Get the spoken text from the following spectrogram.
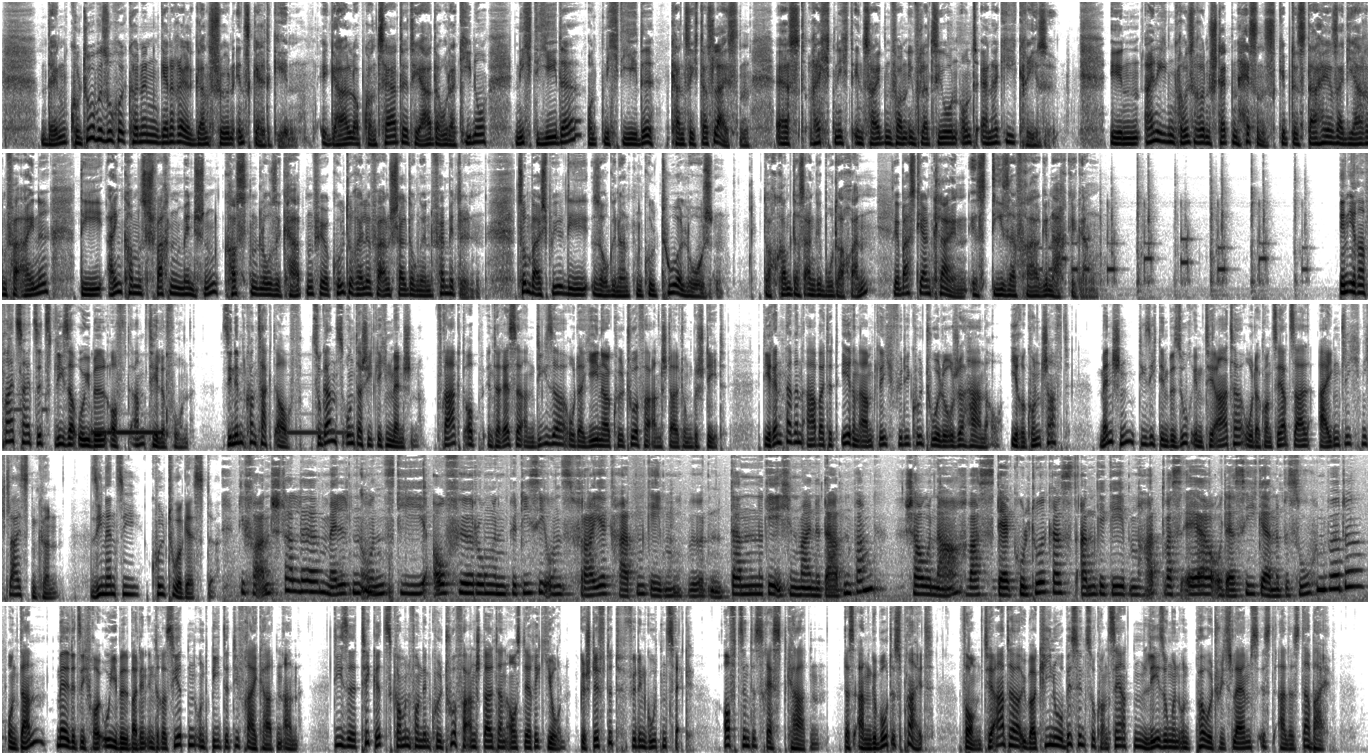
Denn Kulturbesuche können generell ganz schön ins Geld gehen. Egal ob Konzerte, Theater oder Kino, nicht jeder und nicht jede kann sich das leisten. Erst recht nicht in Zeiten von Inflation und Energiekrise. In einigen größeren Städten Hessens gibt es daher seit Jahren Vereine, die einkommensschwachen Menschen kostenlose Karten für kulturelle Veranstaltungen vermitteln. Zum Beispiel die sogenannten Kulturlogen. Doch kommt das Angebot auch an? Sebastian Klein ist dieser Frage nachgegangen. In ihrer Freizeit sitzt Lisa Uibel oft am Telefon. Sie nimmt Kontakt auf zu ganz unterschiedlichen Menschen, fragt, ob Interesse an dieser oder jener Kulturveranstaltung besteht. Die Rentnerin arbeitet ehrenamtlich für die Kulturloge Hanau. Ihre Kundschaft? Menschen, die sich den Besuch im Theater oder Konzertsaal eigentlich nicht leisten können. Sie nennt sie Kulturgäste. Die Veranstalter melden uns die Aufführungen, für die sie uns freie Karten geben würden. Dann gehe ich in meine Datenbank schaue nach, was der Kulturgast angegeben hat, was er oder sie gerne besuchen würde. Und dann meldet sich Frau Uibel bei den Interessierten und bietet die Freikarten an. Diese Tickets kommen von den Kulturveranstaltern aus der Region, gestiftet für den guten Zweck. Oft sind es Restkarten. Das Angebot ist breit. Vom Theater über Kino bis hin zu Konzerten, Lesungen und Poetry Slams ist alles dabei.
